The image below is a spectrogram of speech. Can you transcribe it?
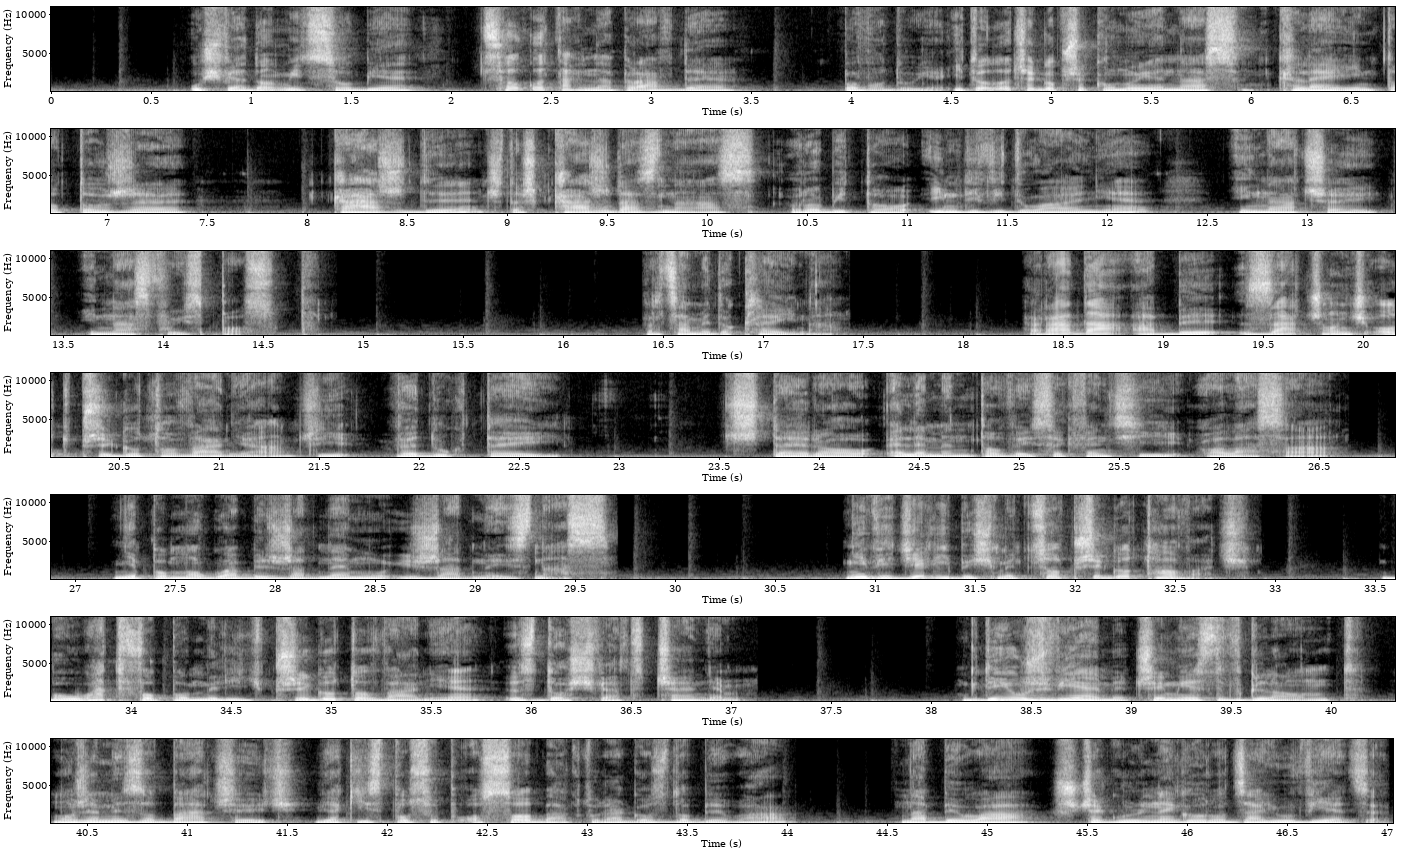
uświadomić sobie, co go tak naprawdę powoduje. I to, do czego przekonuje nas Klein, to to, że każdy, czy też każda z nas robi to indywidualnie, inaczej i na swój sposób. Wracamy do Kleina. Rada, aby zacząć od przygotowania, czyli według tej czteroelementowej sekwencji Wallace'a, nie pomogłaby żadnemu i żadnej z nas. Nie wiedzielibyśmy, co przygotować, bo łatwo pomylić przygotowanie z doświadczeniem. Gdy już wiemy, czym jest wgląd, możemy zobaczyć, w jaki sposób osoba, która go zdobyła, nabyła szczególnego rodzaju wiedzę.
